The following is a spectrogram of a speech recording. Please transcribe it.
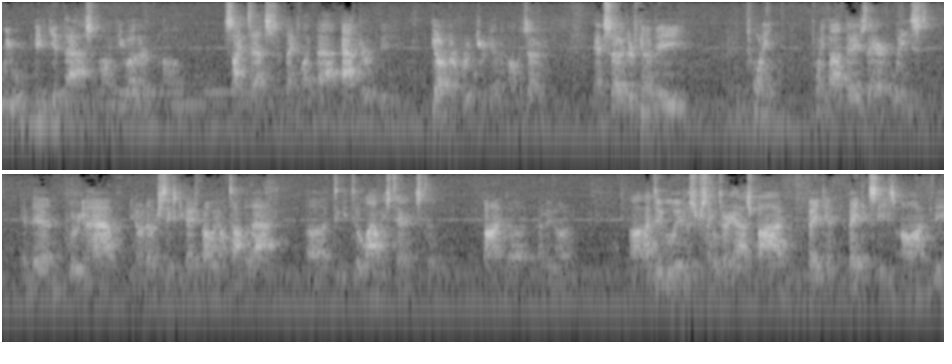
we will need to get past on a few other um, site tests and things like that after the government approvals are given on the zoning. And so there's going to be 20, 25 days there at least, and then we're going to have, you know, another 60 days probably on top of that uh, to get, to allow these tenants to find uh, a new home. Uh, I do believe Mr. Singletary has five vacant vacancies on the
